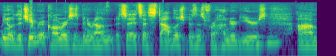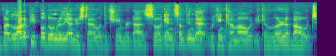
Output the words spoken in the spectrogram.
you know the chamber of commerce has been around it's a it's an established business for 100 years. Mm-hmm. um, but a lot of people don't really understand what the chamber does. So again something that we can come out you can learn about.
